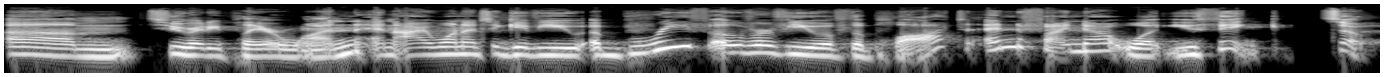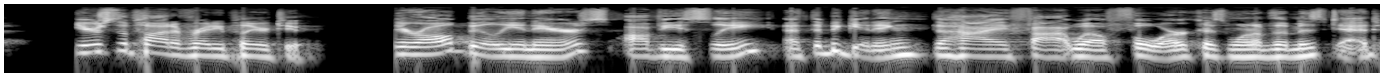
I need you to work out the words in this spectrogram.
um, to Ready Player 1. And I wanted to give you a brief overview of the plot and find out what you think. So here's the plot of Ready Player 2. They're all billionaires, obviously, at the beginning, the high five, well, four, because one of them is dead.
